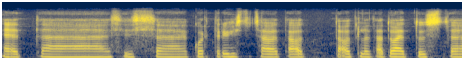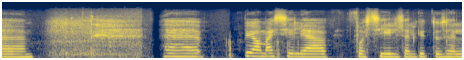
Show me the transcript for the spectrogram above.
et siis korteriühistud saavad taotleda toetust biomassil ja fossiilsel kütusel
